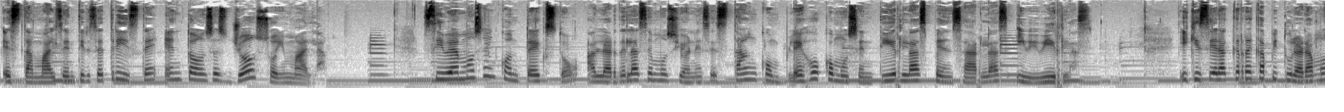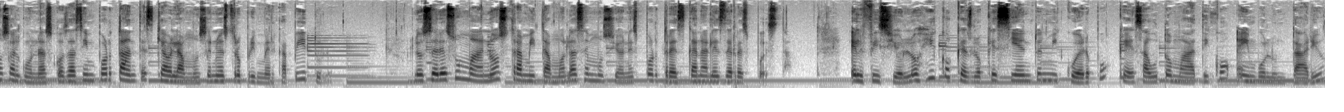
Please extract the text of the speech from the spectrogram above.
está mal sentirse triste, entonces yo soy mala. Si vemos en contexto, hablar de las emociones es tan complejo como sentirlas, pensarlas y vivirlas y quisiera que recapituláramos algunas cosas importantes que hablamos en nuestro primer capítulo. Los seres humanos tramitamos las emociones por tres canales de respuesta. El fisiológico, que es lo que siento en mi cuerpo, que es automático e involuntario.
